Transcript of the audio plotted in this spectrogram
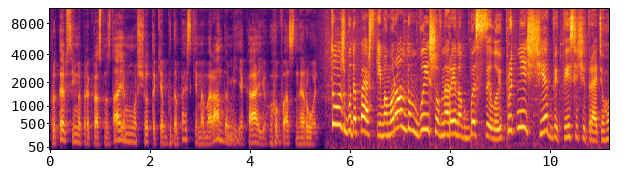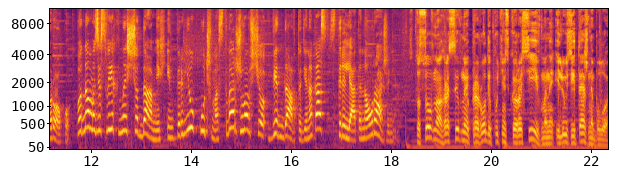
Проте всі ми прекрасно знаємо, що таке Будапештський меморандум і яка його власне роль. Тож Будапештський меморандум вийшов на ринок безсилої прутні ще 2003 року. В одному зі своїх нещодавніх інтерв'ю Кучма стверджував, що віддав тоді наказ стріляти на ураження. Стосовно агресивної природи путінської Росії, в мене ілюзій теж не було.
